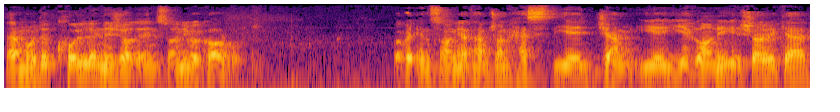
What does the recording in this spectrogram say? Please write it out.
در مورد کل نژاد انسانی به کار برد و به انسانیت همچون هستی جمعی یگانه اشاره کرد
